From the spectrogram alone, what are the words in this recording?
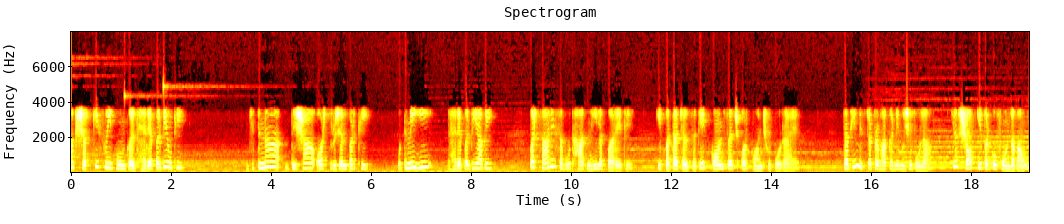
अब शक की सुई घूमकर धैर्य पर भी उठी। जितना दिशा और सृजन पर थी, उतनी ही धैर्य पर भी आ गई। पर सारे सबूत हाथ नहीं लग पा रहे थे कि पता चल सके कौन सच और कौन झूठ बोल रहा है। तभी मिस्टर प्रभाकर ने मुझे बोला कि उस शॉपकीपर को फ़ोन लगाऊँ,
